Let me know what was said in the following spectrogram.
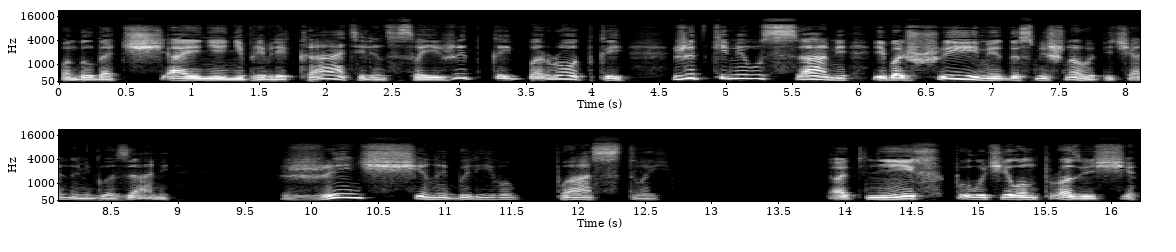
Он был до отчаяния непривлекателен со своей жидкой бородкой, жидкими усами и большими до смешного печальными глазами. Женщины были его паствой. От них получил он прозвище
